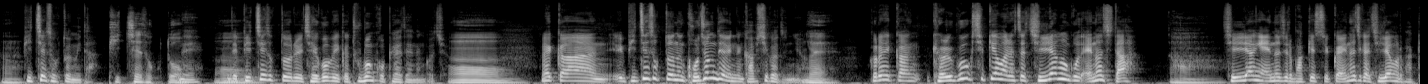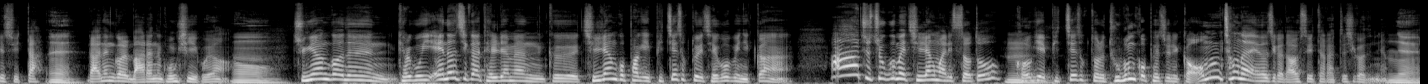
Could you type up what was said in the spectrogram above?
어, 빛의 속도입니다. 빛의 속도. 네. 어. 근데 빛의 속도를 제곱이니까 두 번 곱해야 되는 거죠. 어, 그러니까 이 빛의 속도는 고정되어 있는 값이거든요. 예. 그러니까 결국 쉽게 말해서 질량은 곧 에너지다. 아, 질량이 에너지로 바뀔 수 있고 에너지가 질량으로 바뀔 수 있다. 예. 라는 걸 말하는 공식이고요. 어, 중요한 거는 결국 이 에너지가 되려면 그 질량 곱하기 빛의 속도의 제곱이니까 아주 조금의 질량만 있어도 음. 거기에 빛의 속도를 두 번 곱해주니까 엄청난 에너지가 나올 수 있다는 뜻이거든요. 예.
